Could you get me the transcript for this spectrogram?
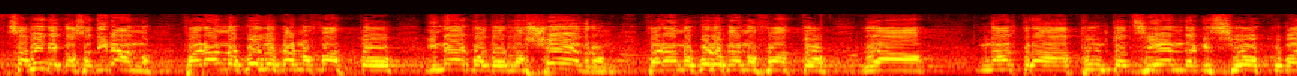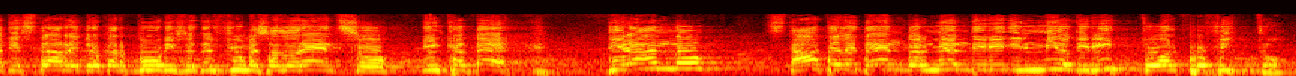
Sapete cosa diranno? Faranno quello che hanno fatto in Ecuador la Chevron, faranno quello che hanno fatto un'altra appunto azienda che si occupa di estrarre idrocarburi nel fiume San Lorenzo in Quebec. Diranno state ledendo il mio, il mio diritto al profitto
